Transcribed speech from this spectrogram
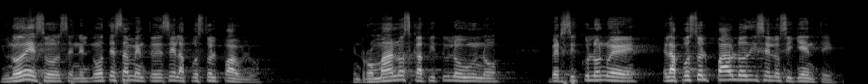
Y uno de esos en el Nuevo Testamento es el apóstol Pablo. En Romanos capítulo 1, versículo 9, el apóstol Pablo dice lo siguiente,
